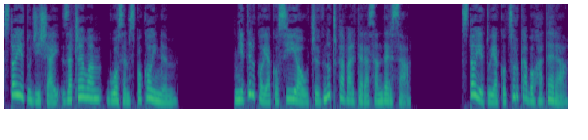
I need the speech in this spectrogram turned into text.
Stoję tu dzisiaj, zaczęłam, głosem spokojnym. Nie tylko jako CEO czy wnuczka Waltera Sandersa. Stoję tu jako córka bohatera.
